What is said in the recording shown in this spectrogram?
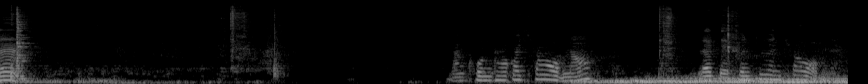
บางคนเขาก็ชอบเนาะ แล้วแต่เพื่อนๆชอบนะ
